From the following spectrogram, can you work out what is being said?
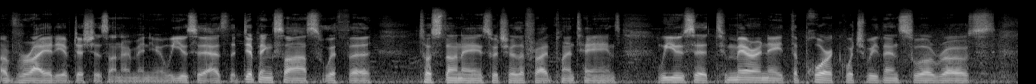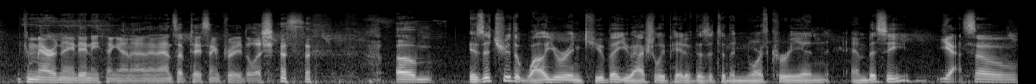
a variety of dishes on our menu. We use it as the dipping sauce with the tostones, which are the fried plantains. We use it to marinate the pork, which we then slow roast. You can marinate anything in it, and it ends up tasting pretty delicious. Um, is it true that while you were in Cuba, you actually paid a visit to the North Korean embassy? Yeah, so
